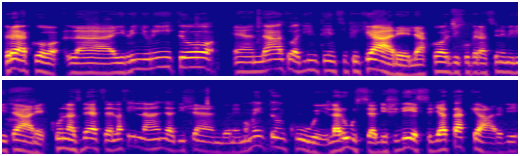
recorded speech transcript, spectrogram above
Però ecco, la, il Regno Unito è andato ad intensificare gli accordi di cooperazione militare con la Svezia e la Finlandia dicendo nel momento in cui la Russia decidesse di attaccarvi,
